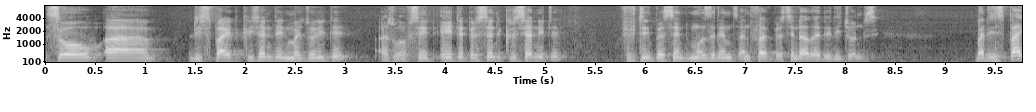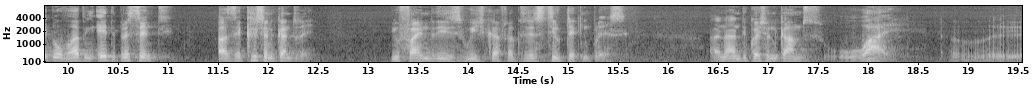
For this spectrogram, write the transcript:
So, uh, despite Christianity in majority, as we have said, 80% Christianity, 15% Muslims, and 5% other religions. But in spite of having 80% as a Christian country, you find these witchcraft accusations still taking place. And, and the question comes, why? Uh,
